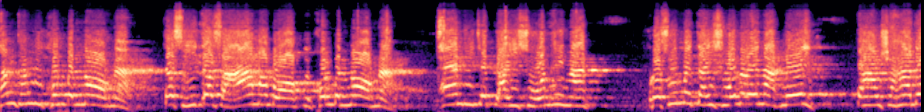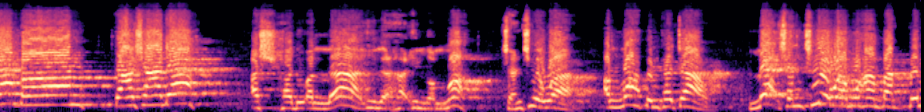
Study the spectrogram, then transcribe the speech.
ทั้งทั้งมีคนบ้านนอกน่ะตาสีตาสามาบอกกับคนบ้านนอกน่ะ แทนที่จะไต่สวนให้หนักเรอซูลไม่ไต่สวนอะไรหนักเลยกล่าวชาฮาดะก่อนกล่าวชาฮาดะอัชฮะดุอัลลาอิลาฮะอิลลัลลอฮ์ฉันเชื่อว่าอัลลอฮ์เป็นพระเจ้า และฉันเชื่อว่ามุฮัมมัดเป็น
